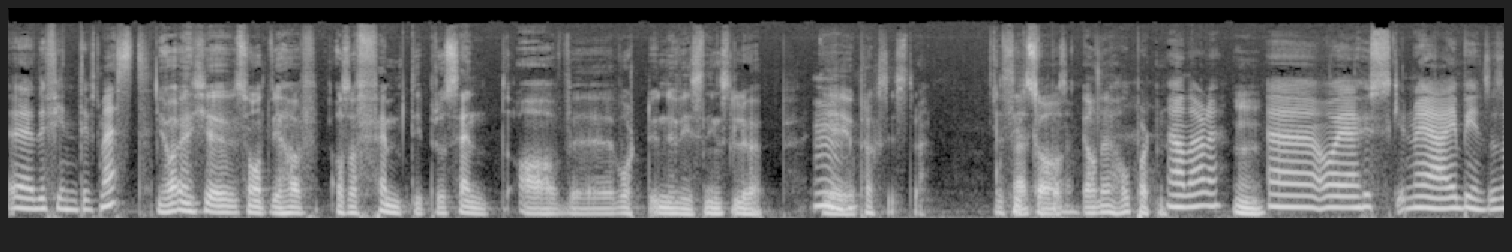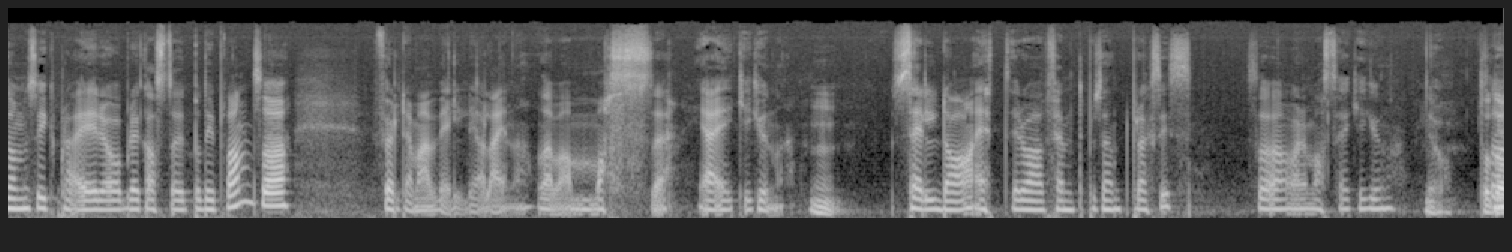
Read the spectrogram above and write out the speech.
eh, definitivt mest. Ja, er ikke sånn at vi har altså 50 av vårt undervisningsløp er jo Mm. praksis, tror jeg. Det er cirka, ja. det er halvparten. Ja, det er det. Mm. Uh, og jeg husker når jeg begynte som sykepleier og ble kasta ut på dypt vann, så følte jeg meg veldig aleine. Og det var masse jeg ikke kunne. Mm. Selv da, etter å ha 50% praksis. så var det masse jeg ikke kunne. Ja. Så da,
